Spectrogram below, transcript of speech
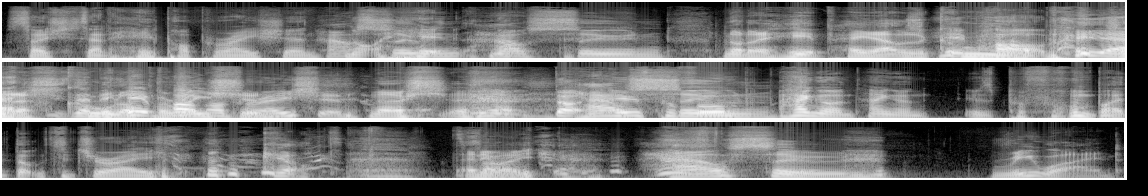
So she's had a hip operation. How not a soon? hip, how not soon? Not a hip. Hey, that was a hip cool hop. op- she yeah, had a she's cool had a hip operation. operation. No, sh- no. Doc- how it soon? performed. Hang on, hang on. It was performed by Dr. Dre. God. Anyway, how soon? Rewind.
